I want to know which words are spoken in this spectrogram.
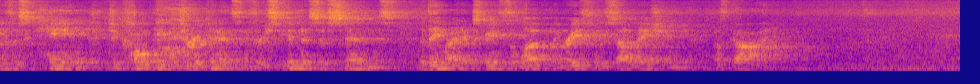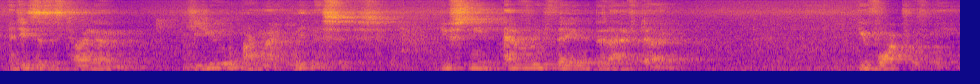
Jesus came to call people to repentance and forgiveness of sins, that they might experience the love and the grace and the salvation of God. And Jesus is telling them, you are my witnesses. You've seen everything that I've done. You've walked with me.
